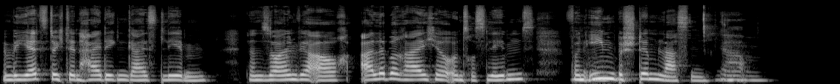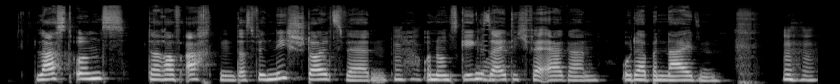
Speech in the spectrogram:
Wenn wir jetzt durch den Heiligen Geist leben, dann sollen wir auch alle Bereiche unseres Lebens von mhm. ihm bestimmen lassen. Ja. Lasst uns darauf achten, dass wir nicht stolz werden mhm. und uns gegenseitig ja. verärgern oder beneiden. Mhm.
